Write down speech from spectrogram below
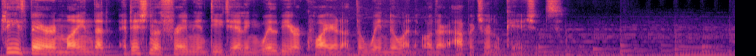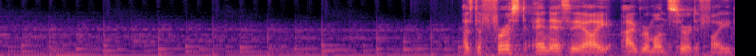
Please bear in mind that additional framing and detailing will be required at the window and other aperture locations. As the first NSAI Agrément certified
